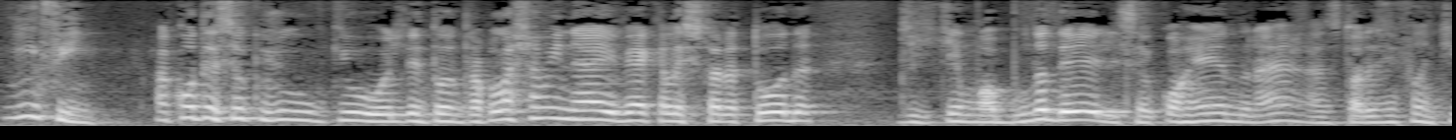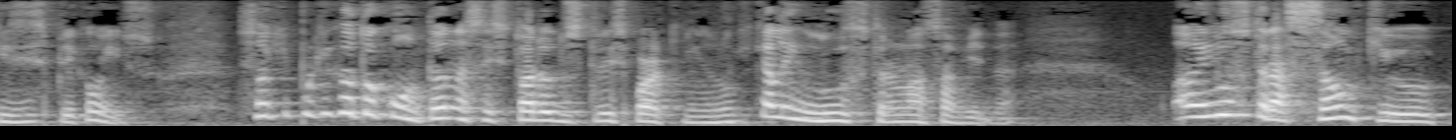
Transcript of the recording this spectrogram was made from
Enfim, aconteceu que, o, que o, ele tentou entrar pela chaminé e ver aquela história toda de que queimou a bunda dele, saiu correndo, né? As histórias infantis explicam isso. Só que por que, que eu estou contando essa história dos três porquinhos? O que, que ela ilustra na nossa vida? A ilustração que o,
